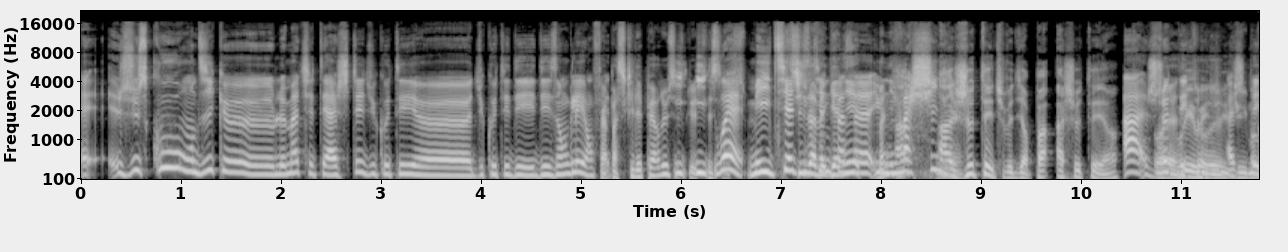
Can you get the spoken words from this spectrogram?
et jusqu'où on dit que le match était acheté du côté, euh, du côté des, des Anglais, en Bah, fait? parce qu'il est perdu. c'est ce que- ils- c'est- ouais, mais ils tiennent, s'ils ils avaient face gagné, à une machine. À jeter, tu veux dire, pas acheter. Hein. Ah, Ouais, jeter. oui, oui, j'ai- j'ai acheter,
